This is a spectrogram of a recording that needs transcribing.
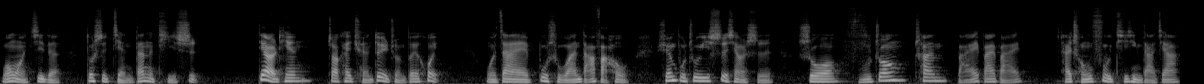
往往记得都是简单的提示。第二天召开全队准备会，我在部署完打法后，宣布注意事项时说：“服装穿白白白”，还重复提醒大家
